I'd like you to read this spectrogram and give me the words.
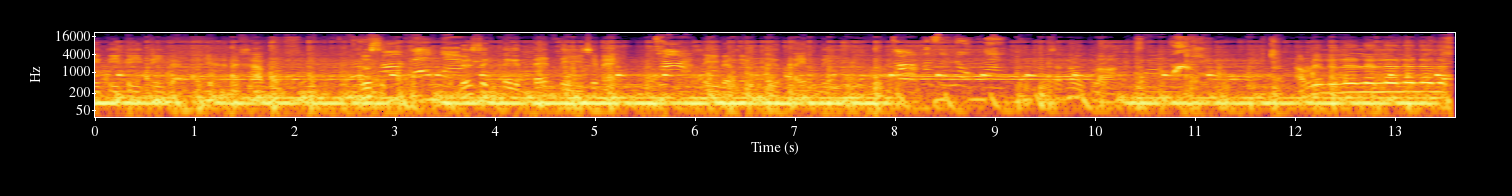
ตีตีตีตีแบบนี้นะครับ รู้สึกเต้นไงรู้สึกตื่นเต้นดีใช่ไหมใช่ตีแบบนี้มันตื่นเต้นดี ก็มันสนุกไงสนุกเหรอ เอาเร็วเร็วเร็วเร็วเร็วเร็วเร็วเร็ว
